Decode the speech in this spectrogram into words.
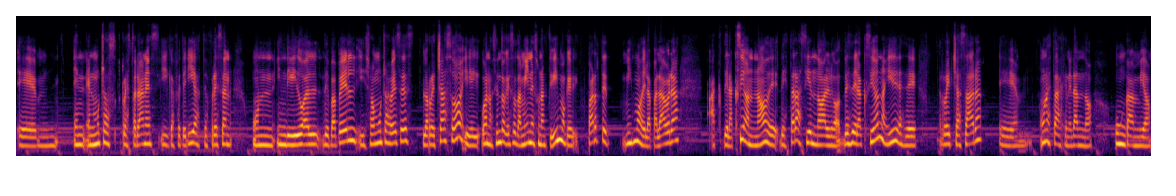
eh, en, muchos restaurantes y cafeterías te ofrecen un individual de papel y yo muchas veces lo rechazo y bueno, siento que eso también es un activismo que parte mismo de la palabra, de la acción, ¿no? De, estar haciendo algo. Desde la acción, ahí, desde rechazar, eh, uno está generando un cambio.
